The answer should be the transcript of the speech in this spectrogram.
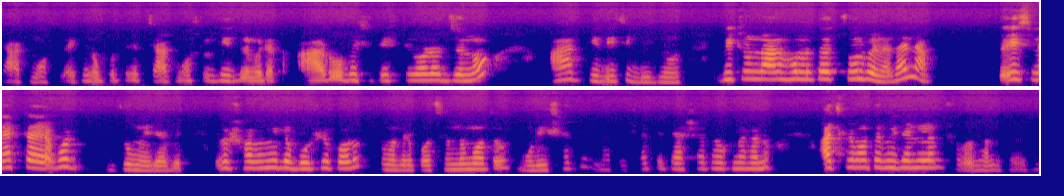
চাট মশলা, এখানে উপর থেকে চাট মশলা দিয়ে দিলাম এটা আরও বেশি টেস্টি করার জন্য। আর দিয়ে দিয়েছি বিট নুন বিট নুন না হলে তো আর চলবে না, তাই না? তো এই স্ন্যাকটা এখন জমে যাবে। এবার সবাই মিলে বসে পড়ো তোমাদের পছন্দ মতো, মুড়ির সাথে, ভাতের সাথে, যার সাথে হোক না কেন। আজকের মতো বিদায় নিলাম, সবাই ভালো থাকবে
